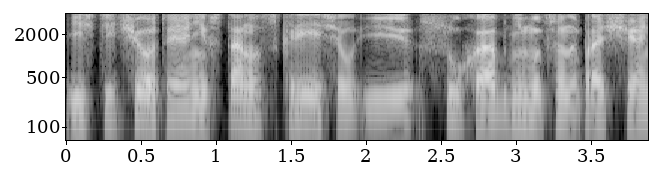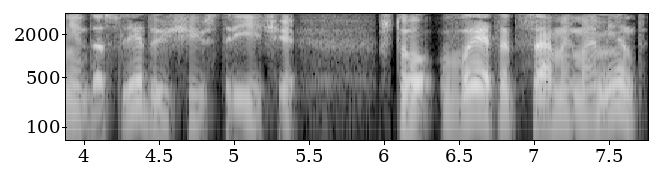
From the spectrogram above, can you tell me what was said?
истечет, и они встанут с кресел и сухо обнимутся на прощание до следующей встречи, что в этот самый момент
